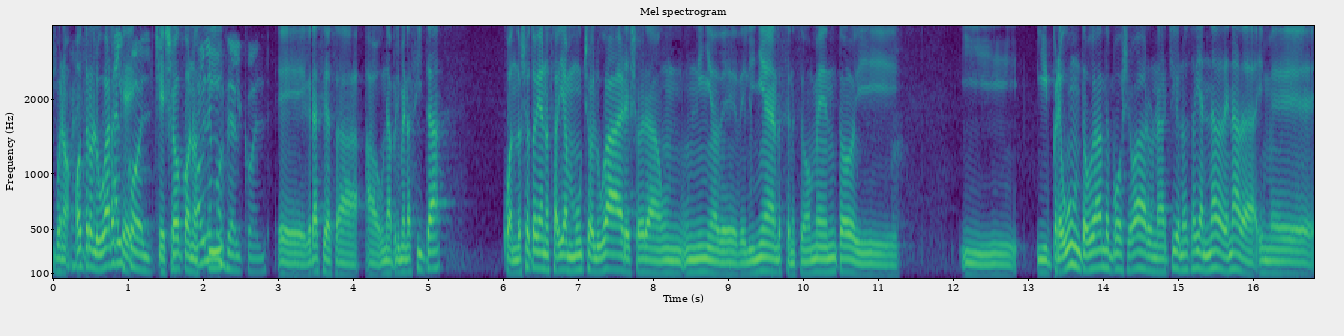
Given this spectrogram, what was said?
Bueno, otro lugar que- Alcohol, que, chicos. yo conocí, Hablemos de alcohol. eh, gracias a, a una primera cita, cuando yo todavía no sabía muchos lugares, yo era un, un niño de, de Liniers en ese momento y, y, y pregunto, ¿a ¿dónde puedo llevar una chica? No sabía nada de nada. Y, me,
